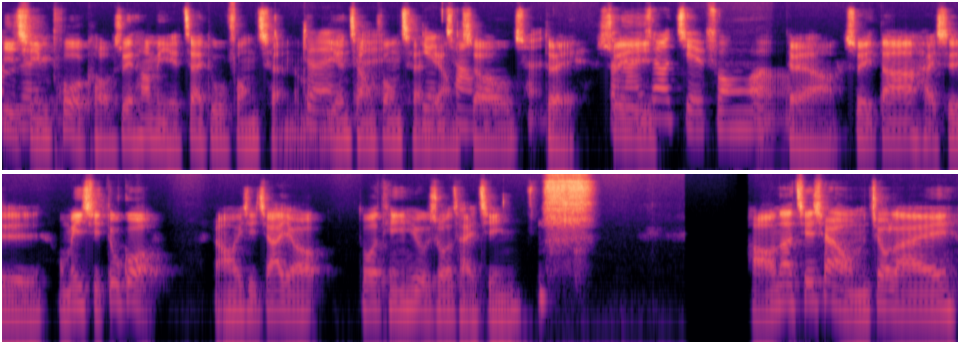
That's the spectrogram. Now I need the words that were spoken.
疫情破口，所以他们也再度封城了嘛，延长封城两周。对，所以还是要解封了。对啊，所以大家还是我们一起度过，然后一起加油，多听 Hugh 说财经。好，那接下来我们就来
